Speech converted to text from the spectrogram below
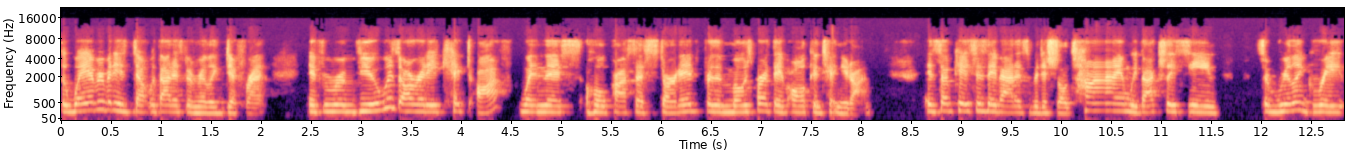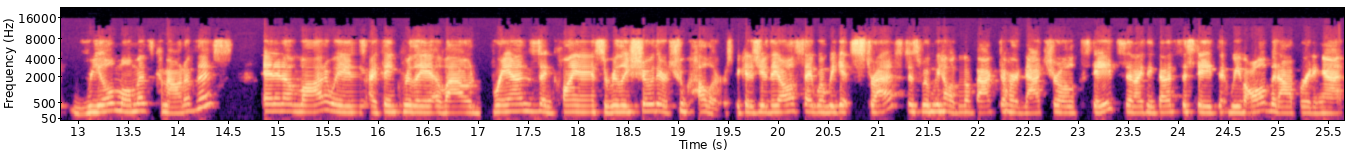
The way everybody's dealt with that has been really different. If a review was already kicked off when this whole process started for the most part they've all continued on in some cases, they've added some additional time. We've actually seen some really great real moments come out of this. And in a lot of ways, I think really allowed brands and clients to really show their true colors because you they all say when we get stressed is when we all go back to our natural states. And I think that's the state that we've all been operating at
